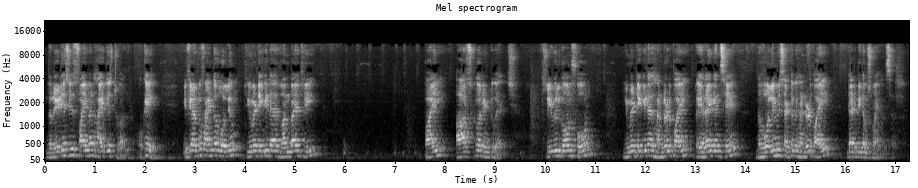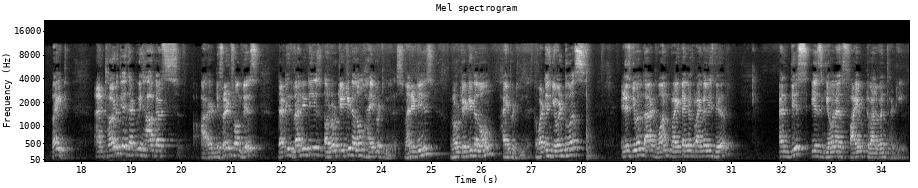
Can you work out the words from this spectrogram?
the radius is 5 and height is 12 okay if you have to find the volume you may take it as 1 by 3 pi r square into h 3 will go on 4 you may take it as 100 pi. So here I can say the volume is said to be 100 pi. That becomes my answer. Right? And third case that we have that's uh, different from this that is when it is rotated along hypotenuse when it is rotated along hypotenuse. So what is given to us? It is given that one right angle triangle is there. And this is given as 5, 12 and 13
